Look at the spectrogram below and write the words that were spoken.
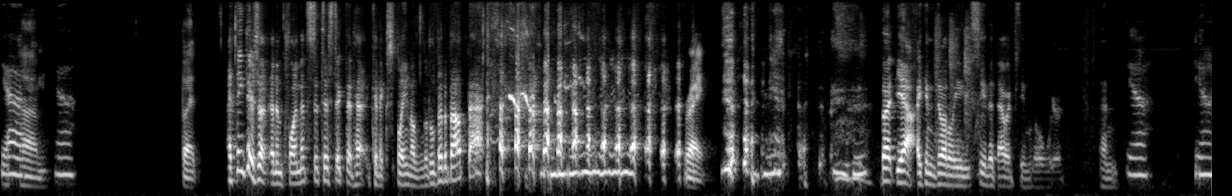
Yeah, Um, yeah. but I think there's a, an employment statistic that ha- can explain a little bit about that. right. Mhm. Mhm. but yeah, I can totally see that that would seem a little weird. And Yeah, yeah.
